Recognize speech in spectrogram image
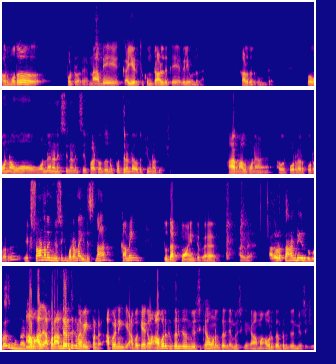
அவர் முத போட்டுருவார். நான் அப்படியே கையெடுத்து கும்பிட்டு அழுதுட்டு வெளியே வந்துடுவேன் காலை தொட்டு கும்பிட்டு. இப்போ ஒன்று ஒன்றை நினச்சி நினச்சி பாட்டு வந்து முப்பத்தி ரெண்டாவது டியூன் அது ஆக்சுவலி ஆறு நாள் போனேன் அவர் போடுறாரு போடுறாரு. எக்ஸ்ட்ரானரி மியூசிக் பட் ஆனால் it is not coming to that point where அது அதோட தாண்டி இருக்கக்கூடாது முன்னாடி ஆமாம் அது அப்போ நான் அந்த இடத்துக்கு நான் வெயிட் பண்ணுறேன் அப்போ நீங்கள் அப்போ கேட்கலாம் அவருக்கு தெரிஞ்சது மியூசிக்கா உனக்கு தெரிஞ்ச மியூசிக் ஆமாம் அவருக்கு தான் தெரிஞ்சது மியூசிக்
